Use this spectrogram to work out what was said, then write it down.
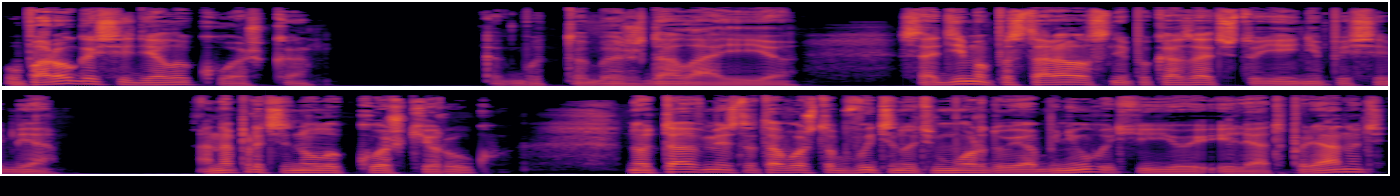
У порога сидела кошка, как будто бы ждала ее. Садима постаралась не показать, что ей не по себе. Она протянула к кошке руку, но та, вместо того, чтобы вытянуть морду и обнюхать ее или отпрянуть,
